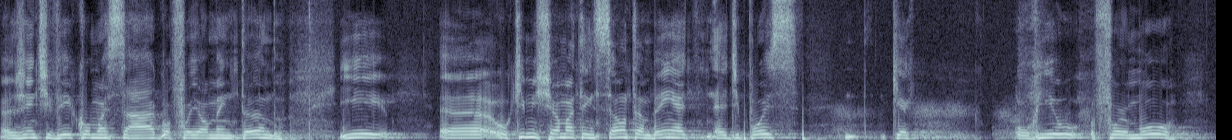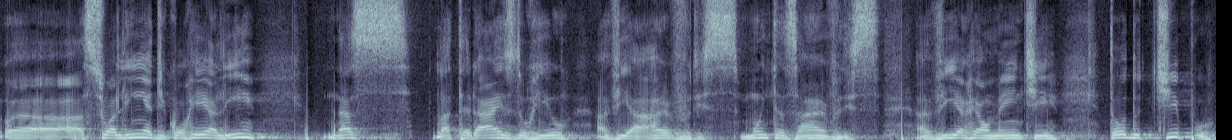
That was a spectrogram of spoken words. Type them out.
a gente vê como essa água foi aumentando, e é, o que me chama a atenção também é, é depois que o rio formou a, a sua linha de correr ali, nas laterais do rio havia árvores, muitas árvores. Havia realmente todo tipo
